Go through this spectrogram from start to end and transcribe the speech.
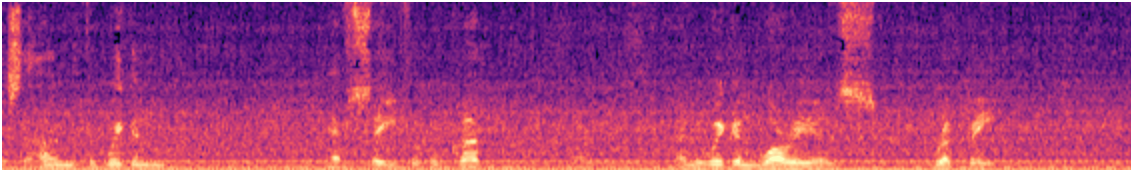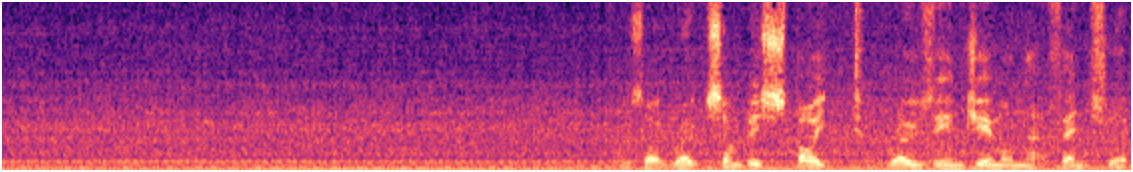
It's the home of the Wigan FC Football Club and the Wigan Warriors Rugby. Looks like wrote somebody spiked Rosie and Jim on that fence look.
